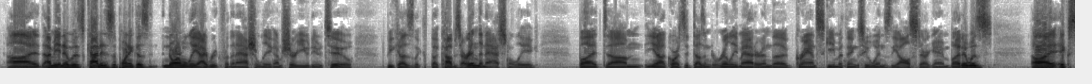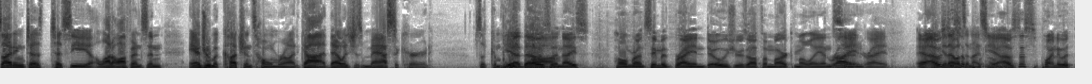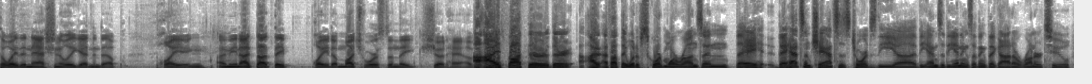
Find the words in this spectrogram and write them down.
uh, I mean, it was kind of disappointing because normally I root for the National League. I'm sure you do too, because the the Cubs are in the National League. But um, you know, of course, it doesn't really matter in the grand scheme of things who wins the All Star game. But it was uh, exciting to to see a lot of offense and Andrew McCutchen's home run. God, that was just massacred. It was a complete. Yeah, that was a nice home run. Same with Brian Dozier's off of Mark Melancon. Right, right. Yeah, I was Yeah, that was a nice home Yeah, run. I was disappointed with the way the National League ended up playing. I mean, I thought they played a much worse than they should have. I, I thought they're, they're I, I thought they would have scored more runs, and they they had some chances towards the uh, the ends of the innings. I think they got a run or two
